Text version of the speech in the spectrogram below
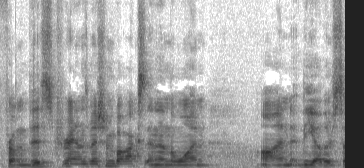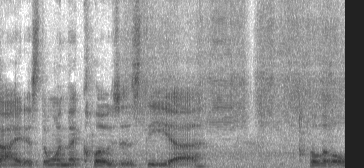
from this transmission box, and then the one on the other side is the one that closes the uh, the little.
